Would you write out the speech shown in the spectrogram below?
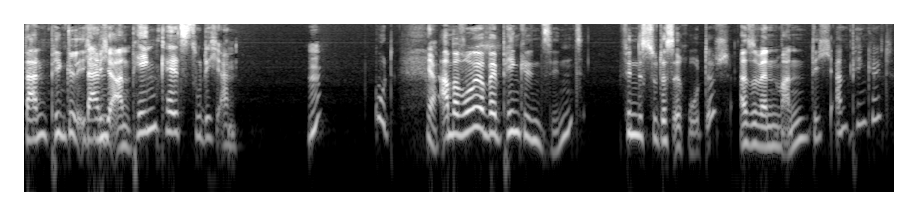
Dann pinkel ich dann mich an. pinkelst du dich an. Gut. Ja. Aber wo wir bei Pinkeln sind, findest du das erotisch? Also wenn ein Mann dich anpinkelt?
